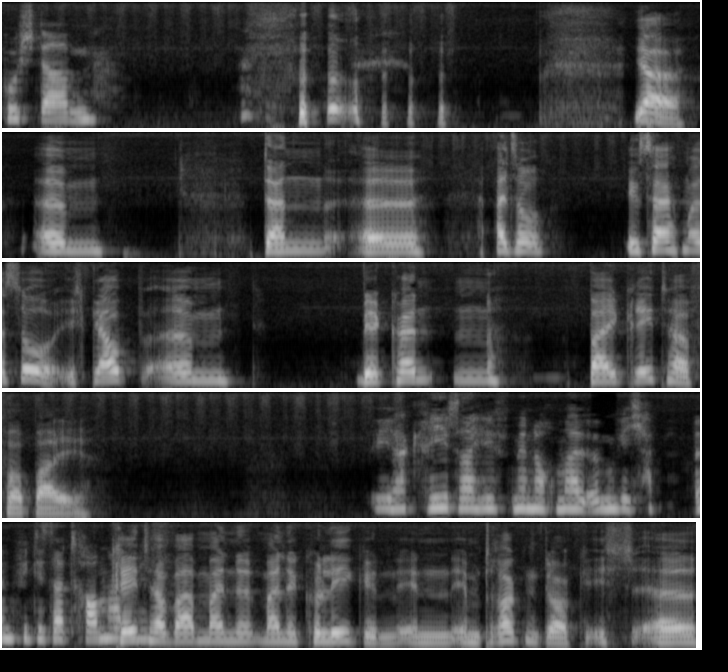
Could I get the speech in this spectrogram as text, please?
Buchstaben. Ja, ähm, dann, äh, also, ich sag mal so, ich glaube, ähm, wir könnten bei Greta vorbei. Ja, Greta, hilf mir noch mal irgendwie. Ich hab irgendwie dieser Traum hat Greta mich- war meine, meine Kollegin in, im Trockendock. Ich, äh,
